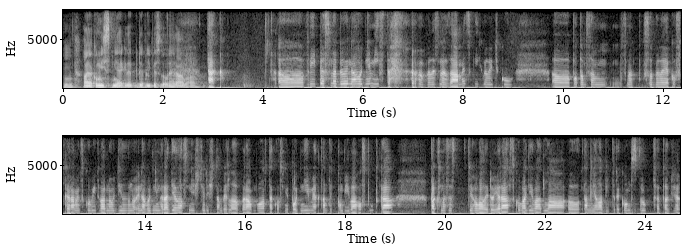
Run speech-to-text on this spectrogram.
Hmm. A jako místně, kde, kde v Lípě se to odehrává? Tak, uh, v Lípě jsme byli na hodně místech. byli jsme v Zámeckých chviličku, uh, potom jsem, jsme působili jako s keramickou výtvarnou dílnou i na Vodním hradě, vlastně ještě když tam bydlel Brambor, tak vlastně pod ním, jak tam teď bývá hospůdka. Pak jsme se stěhovali do Jeráskova divadla, tam měla být rekonstrukce, takže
